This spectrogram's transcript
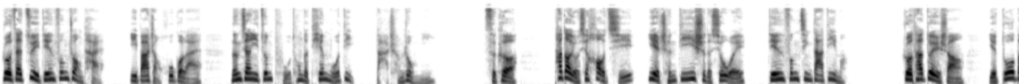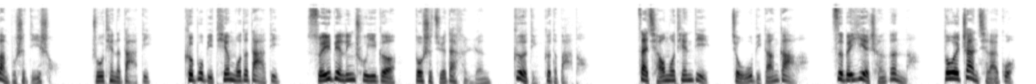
若在最巅峰状态，一巴掌呼过来，能将一尊普通的天魔帝打成肉泥。此刻他倒有些好奇，叶辰第一世的修为巅峰境大帝吗？若他对上，也多半不是敌手。诸天的大帝可不比天魔的大帝，随便拎出一个都是绝代狠人，个顶个的霸道。再瞧魔天帝，就无比尴尬了。自被叶辰摁呐，都未站起来过。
